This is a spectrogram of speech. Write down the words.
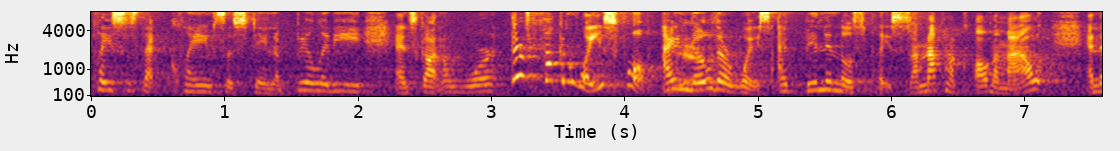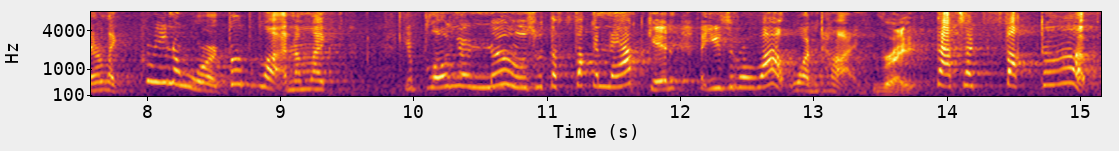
places that claim sustainability and it's gotten an award, they're fucking wasteful. I Yeah. know they're waste. I've been in those places. I'm not gonna call them out. And they're like, green award, blah, blah, blah. And I'm like, you're blowing your nose with the fucking napkin that you throw out one time. Right. That's like fucked up.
